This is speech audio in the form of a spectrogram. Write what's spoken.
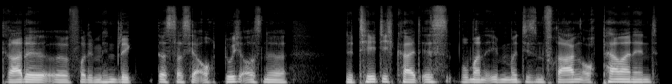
gerade äh, vor dem Hinblick, dass das ja auch durchaus eine, eine Tätigkeit ist, wo man eben mit diesen Fragen auch permanent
